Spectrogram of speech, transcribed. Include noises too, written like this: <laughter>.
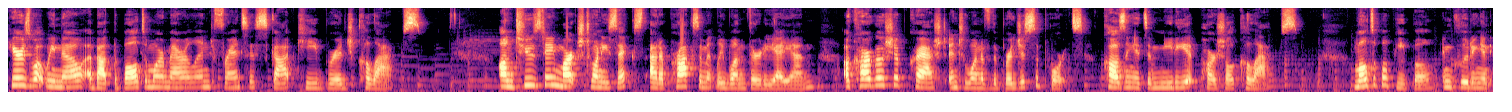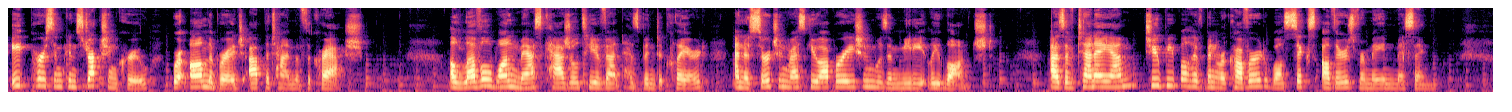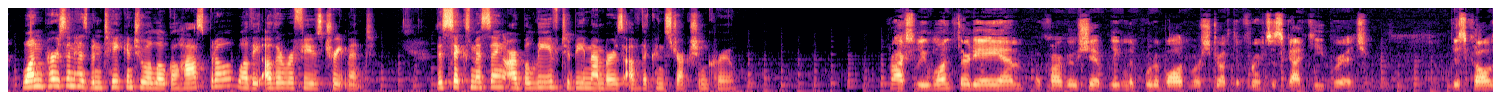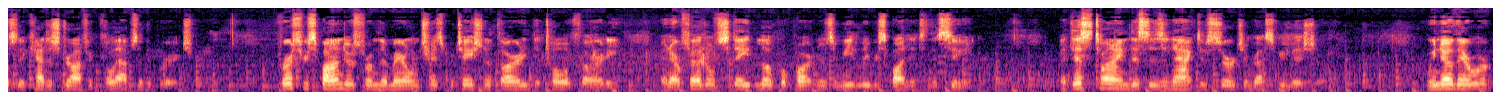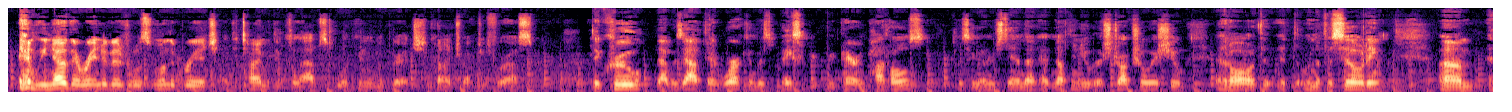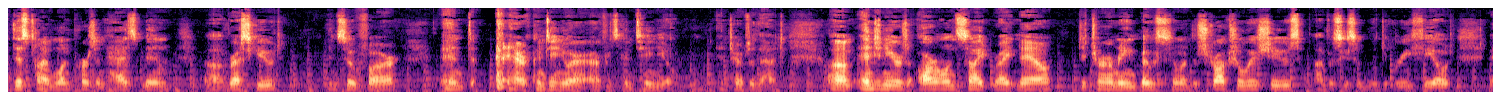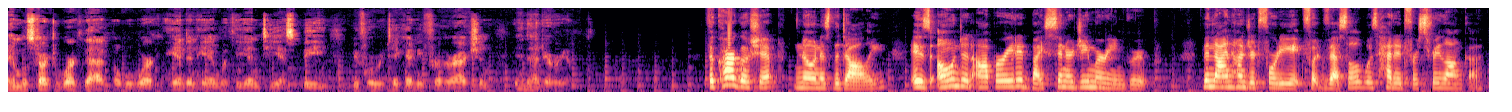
Here's what we know about the Baltimore, Maryland Francis Scott Key Bridge collapse. On Tuesday, March 26th at approximately 1:30 a.m., a cargo ship crashed into one of the bridge's supports, causing its immediate partial collapse. Multiple people, including an eight-person construction crew, were on the bridge at the time of the crash. A level 1 mass casualty event has been declared, and a search and rescue operation was immediately launched. As of 10 a.m., two people have been recovered while six others remain missing. One person has been taken to a local hospital while the other refused treatment. The six missing are believed to be members of the construction crew. Approximately 1:30 a.m., a cargo ship leaving the Port of Baltimore struck the Francis Scott Key Bridge. This caused a catastrophic collapse of the bridge. First responders from the Maryland Transportation Authority, the Toll Authority, and our federal, state, local partners immediately responded to the scene. At this time, this is an active search and rescue mission. We know there were <clears throat> we know there were individuals on the bridge at the time of the collapse working on the bridge, contractors for us. The crew that was out there working was basically repairing potholes, because you understand that had nothing to do with a structural issue at all at the, at the, on the facility. Um, at this time, one person has been uh, rescued, and so far, and <clears throat> our continue our efforts continue in terms of that. Um, engineers are on site right now determining both some of the structural issues, obviously some of the debris field, and we'll start to work that, but we'll work hand in hand with the NTSB before we take any further action in that area. The cargo ship, known as the Dali, is owned and operated by Synergy Marine Group. The 948 foot vessel was headed for Sri Lanka.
